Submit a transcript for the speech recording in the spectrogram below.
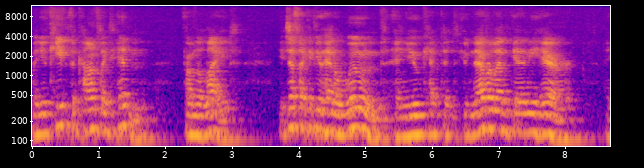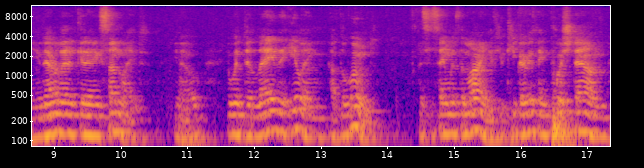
When you keep the conflict hidden from the light, just like if you had a wound and you kept it, you never let it get any air, and you never let it get any sunlight, you know, it would delay the healing of the wound. It's the same with the mind. If you keep everything pushed down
